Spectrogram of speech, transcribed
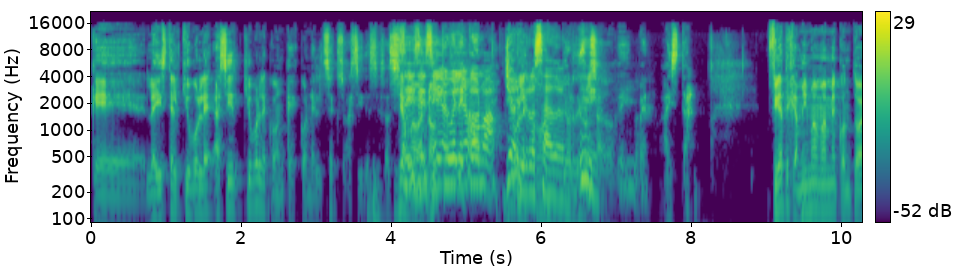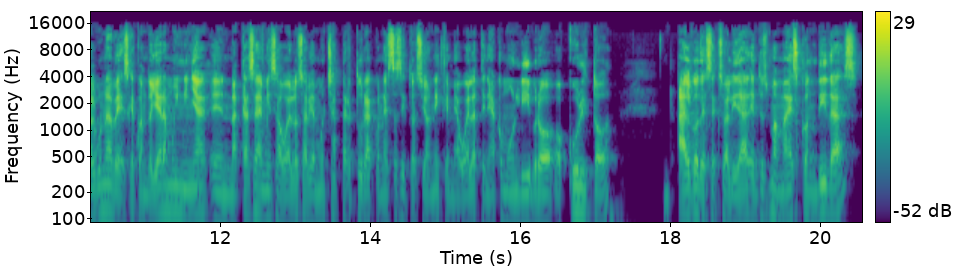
que leíste el cúbole, así, cúbole con qué? Con el sexo, así decías, así se llamaba, sí, ¿no? Sí, cúbole con Jordi Rosado. Jordi Rosado, ok. Bueno, ahí está. Fíjate que a mi mamá me contó alguna vez que cuando ella era muy niña en la casa de mis abuelos había mucha apertura con esta situación y que mi abuela tenía como un libro oculto, algo de sexualidad, entonces mamá escondidas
